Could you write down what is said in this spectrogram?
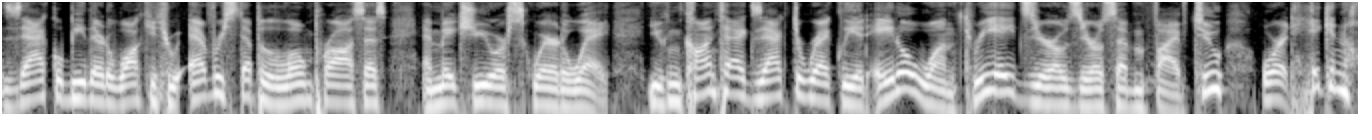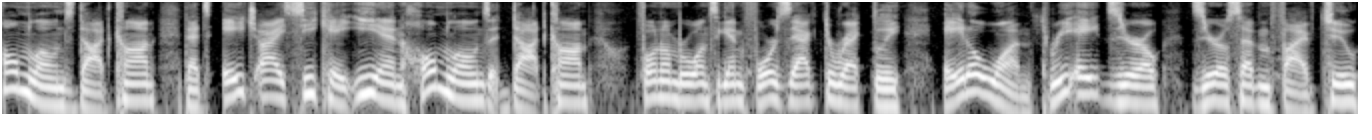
Zach will be there to walk you through every step of the loan process and make sure you are squared away. You can contact Zach directly at 801 380 0752 or at hickenhomeloans.com. That's H I C K E N homeloans.com. Phone number once again for Zach directly, 801 380 0752.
